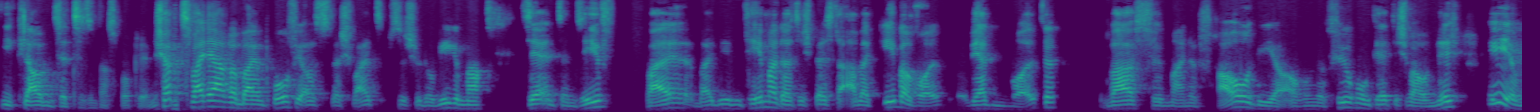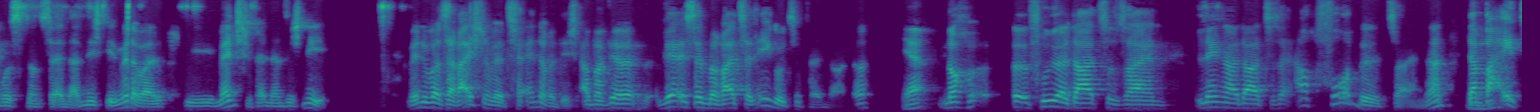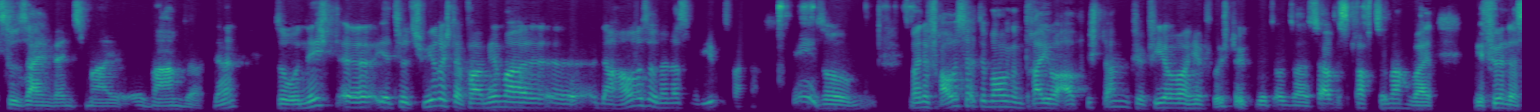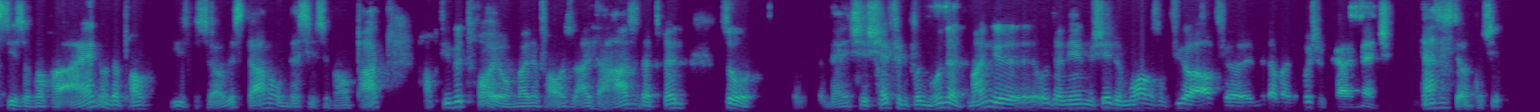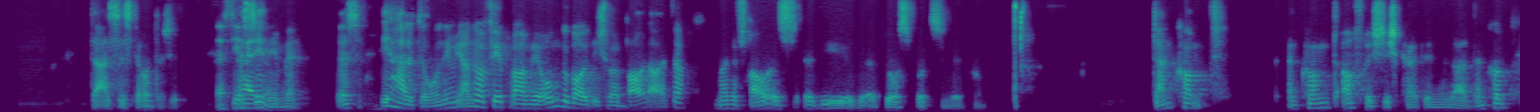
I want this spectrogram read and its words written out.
die Glaubenssätze sind das Problem. Ich habe zwei Jahre beim Profi aus der Schweiz Psychologie gemacht, sehr intensiv, weil bei dem Thema, dass ich bester Arbeitgeber wollte, werden wollte, war es für meine Frau, die ja auch in der Führung tätig war und mich, wir mussten uns verändern, nicht die Mitarbeiter. Die Menschen verändern sich nie. Wenn du was erreichen willst, verändere dich. Aber wer, wer ist denn bereit, sein Ego zu verändern? Ne? Ja. Noch äh, früher da zu sein, länger da zu sein, auch Vorbild sein, ne? Mhm. dabei zu sein, wenn es mal äh, warm wird. Ne? So, nicht, äh, jetzt wird schwierig, dann fahren wir mal äh, nach Hause und dann lassen wir die Jungs machen. Nee, so, meine Frau ist heute Morgen um drei Uhr aufgestanden, für vier Uhr hier Frühstück mit unserer Servicekraft zu machen, weil wir führen das diese Woche ein und da braucht diese Service-Dame, um sie es überhaupt packt, braucht die Betreuung. Meine Frau ist ein alter Hase da drin. So, welche Chefin von 100 Mann Unternehmen steht und morgens um vier auf für Mitarbeiter Frühstück? Kein Mensch. Das ist der Unterschied. Das ist der Unterschied. Das ist die das Haltung. Das ist die Haltung. Und im Januar, Februar haben wir umgebaut. Ich war Bauleiter. Meine Frau ist äh, die äh, Durstputzen gekommen. Dann kommt, dann kommt Aufrichtigkeit in den Laden. Dann kommt,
